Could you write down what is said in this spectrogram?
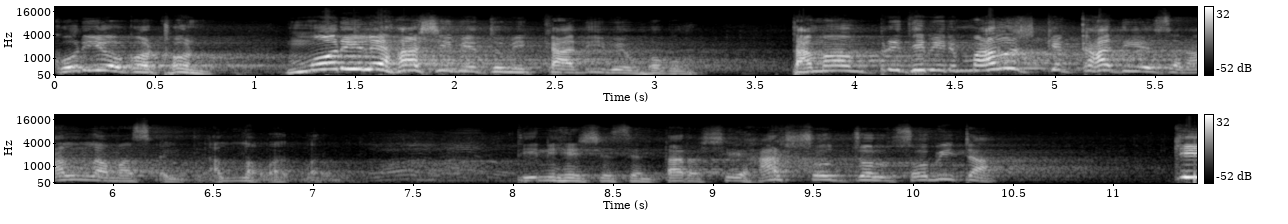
করিও গঠন, মরিলে হাসিবে তুমি, কাঁদিবে ভবন তাম পৃথিবীর মানুষকে কাঁদিয়েছেন আল্লামা সাইদি, আল্লাহ আকবর। তিনি হেসেছেন, তার সেই হাস্যোজ্জ্বল ছবিটা কি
